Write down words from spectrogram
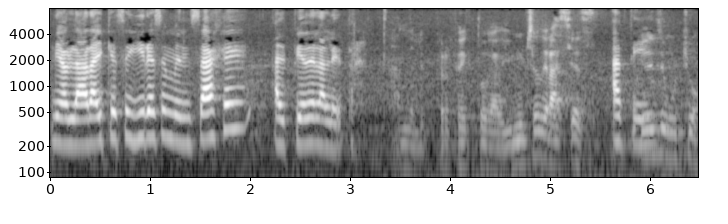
ni hablar, hay que seguir ese mensaje al pie de la letra. Ándale, perfecto Gaby. Muchas gracias. A ti. Cuídense mucho.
